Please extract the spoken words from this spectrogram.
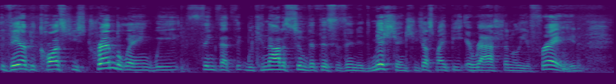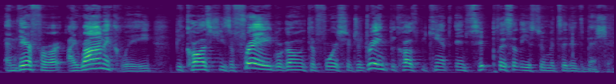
there because she's trembling, we think that we cannot assume that this is an admission. She just might be irrationally afraid. And therefore, ironically, ironically, because she's afraid, we're going to force her to drink because we can't implicitly assume it's an admission.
